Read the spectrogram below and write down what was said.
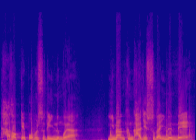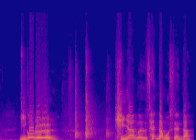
다섯 개 뽑을 수도 있는 거야. 이만큼 가지수가 있는데, 이거를 기냥은 센다, 못 센다?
